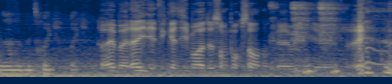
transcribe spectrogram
de, de mes trucs. Ouais, bah là, il était quasiment à 200%, donc euh, oui. euh,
